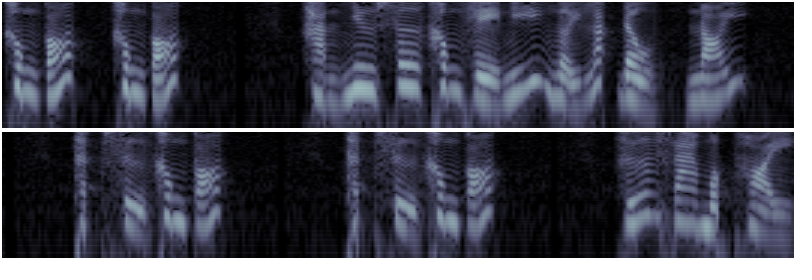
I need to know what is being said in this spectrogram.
Không có, không có. Hàn Như Sơ không hề nghĩ ngợi lắc đầu, nói. Thật sự không có. Thật sự không có. Hứa ra một hỏi.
